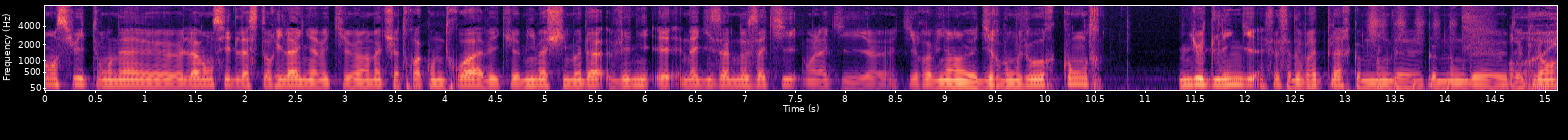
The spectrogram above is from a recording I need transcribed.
Ensuite, on a l'avancée de la storyline avec un match à 3 contre 3 avec Mima Shimoda, Veni et Nagisa Nozaki voilà, qui, qui revient dire bonjour contre Newdling, ça, ça devrait te plaire comme nom de, comme nom de, de oh, clan.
